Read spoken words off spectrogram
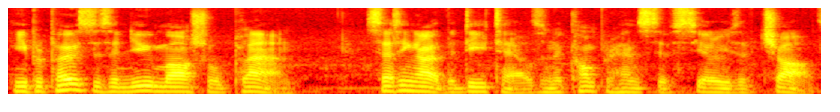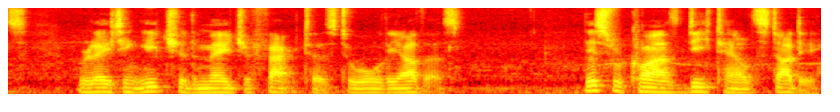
He proposes a new Marshall Plan, setting out the details in a comprehensive series of charts relating each of the major factors to all the others. This requires detailed study.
